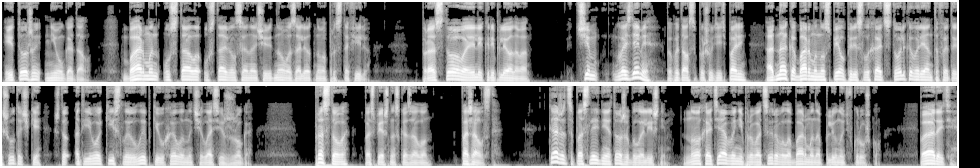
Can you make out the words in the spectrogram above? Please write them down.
и тоже не угадал. Бармен устало уставился на очередного залетного простофилю. «Простого или крепленого?» «Чем гвоздями?» — попытался пошутить парень. Однако бармен успел переслыхать столько вариантов этой шуточки, что от его кислой улыбки у Хэлла началась изжога. «Простого», — поспешно сказал он. «Пожалуйста». Кажется, последнее тоже было лишним, но хотя бы не провоцировало бармена плюнуть в кружку. «Падайте,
